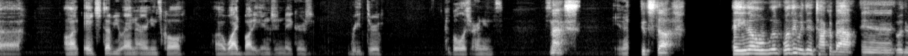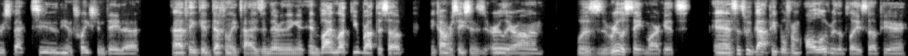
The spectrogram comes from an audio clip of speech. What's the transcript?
uh, on HWM earnings call. Uh, wide body engine makers read through bullish earnings. So, Nice. You know, Good stuff. Hey, you know, one, one thing we didn't talk about in, with respect to the inflation data, and I think it definitely ties into everything. And, and Blind Luck, you brought this up in conversations earlier on, was the real estate markets. And since we've got people from all over the place up here,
